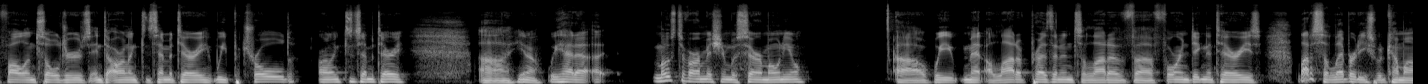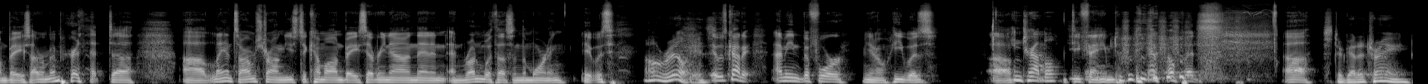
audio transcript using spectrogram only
fallen soldiers into Arlington Cemetery. We patrolled Arlington Cemetery. Uh, you know, we had a, a most of our mission was ceremonial. Uh, we met a lot of presidents, a lot of uh, foreign dignitaries, a lot of celebrities would come on base. I remember that uh, uh, Lance Armstrong used to come on base every now and then and, and run with us in the morning. It was Oh, really? it was kind of I mean before you know he was uh, In trouble. defamed, you know, but uh, Still got a train.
